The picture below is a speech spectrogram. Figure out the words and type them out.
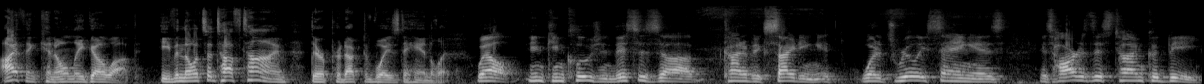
I think can only go up. Even though it's a tough time, there are productive ways to handle it. Well, in conclusion, this is uh, kind of exciting. It, what it's really saying is, as hard as this time could be,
